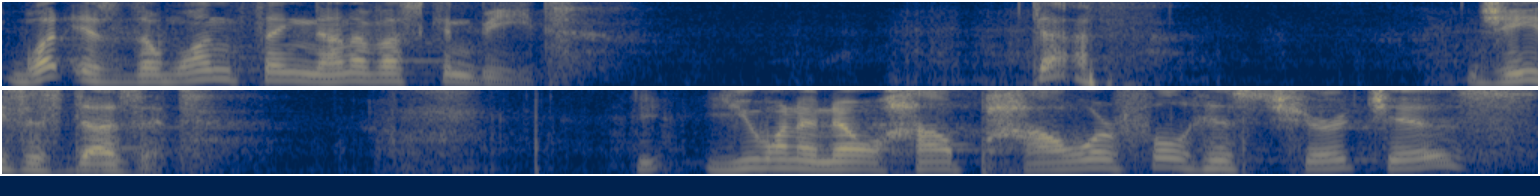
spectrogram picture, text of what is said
What is the one thing none of us can beat? Death. Jesus does it. You want to know how powerful his church is?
